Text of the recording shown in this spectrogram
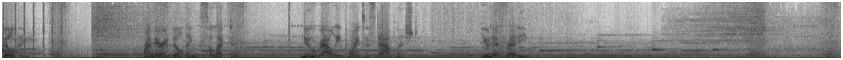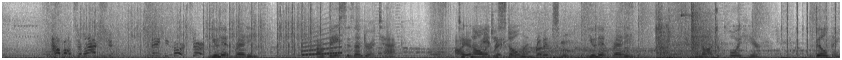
Building. Primary building selected. New rally point established. Unit ready. How about some action? Safety first, sir. Unit ready. Our base is under attack. Technology stolen. Running smooth. Unit ready. Cannot deploy here. Building.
